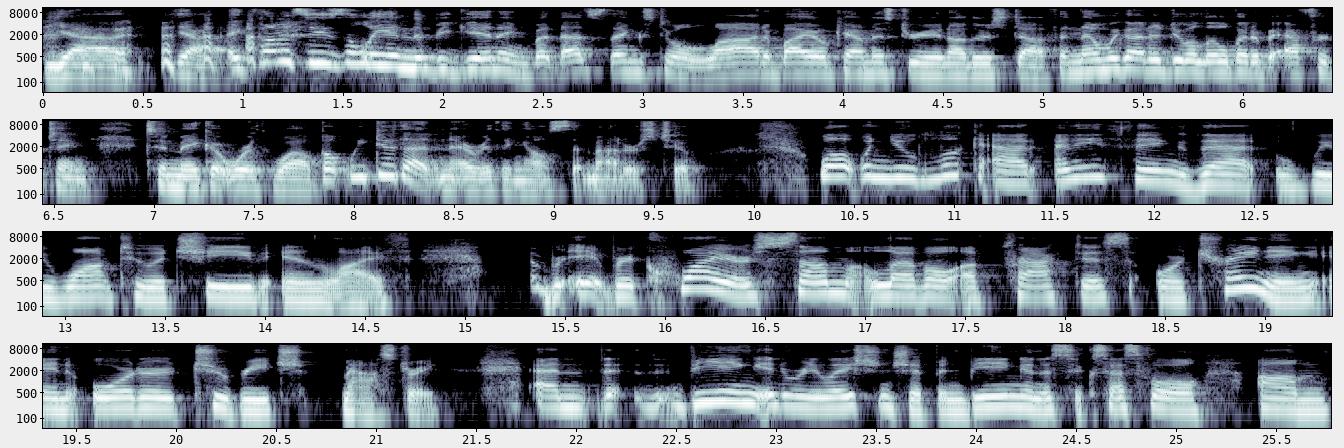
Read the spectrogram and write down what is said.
yeah, yeah. It comes easily in the beginning, but that's thanks to a lot of biochemistry and other stuff. And then we got to do a little bit of efforting to make it worthwhile. But we do that in everything else that matters too. Well, when you look at anything that we want to achieve in life, it requires some level of practice or training in order to reach mastery. And th- being in a relationship and being in a successful um,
